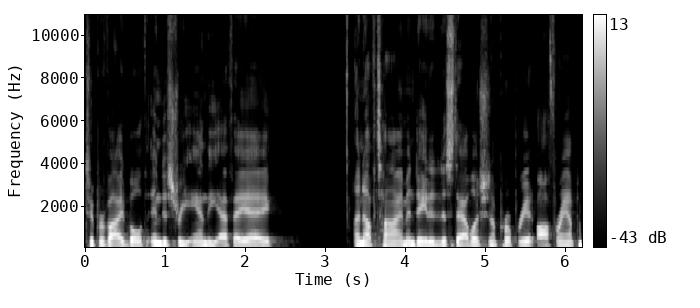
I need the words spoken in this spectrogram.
to provide both industry and the FAA enough time and data to establish an appropriate off-ramp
